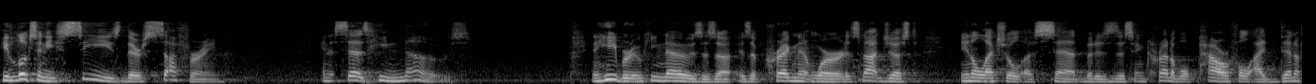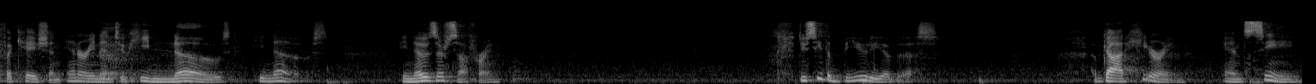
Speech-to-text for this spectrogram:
He looks and he sees their suffering. And it says he knows. In Hebrew, he knows is a, is a pregnant word. It's not just intellectual assent, but is this incredible, powerful identification entering into he knows. He knows. He knows their suffering. Do you see the beauty of this? Of God hearing and seeing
